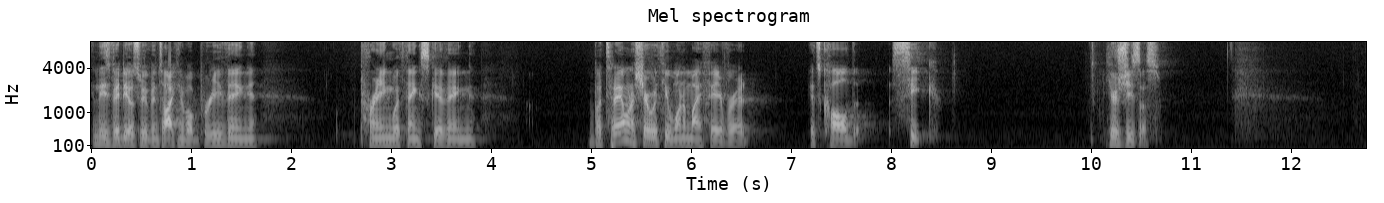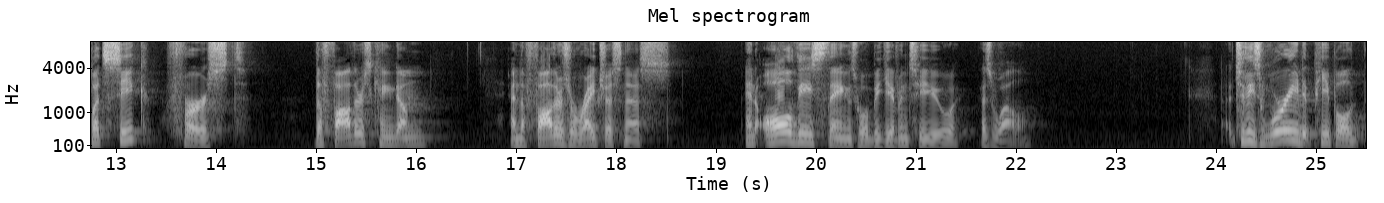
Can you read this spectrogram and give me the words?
In these videos, we've been talking about breathing, praying with thanksgiving. But today I want to share with you one of my favorite. It's called Seek. Here's Jesus. But seek first the Father's kingdom and the Father's righteousness, and all these things will be given to you as well. To these worried people,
